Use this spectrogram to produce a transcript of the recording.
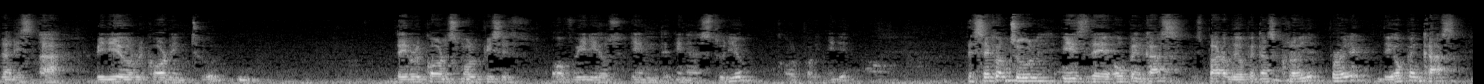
that is a video recording tool. They record small pieces of videos in, the, in a studio called Polimedia. The second tool is the OpenCast. It's part of the OpenCast project. The OpenCast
